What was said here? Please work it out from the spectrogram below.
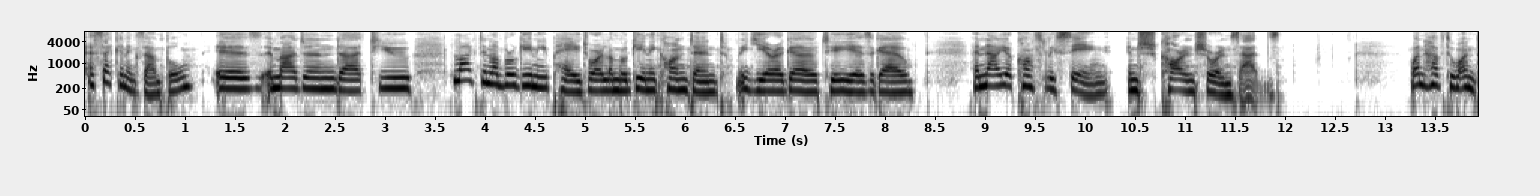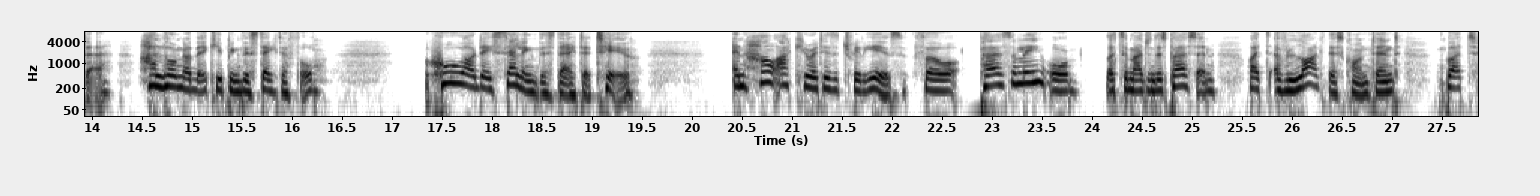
A second example is imagine that you liked a Lamborghini page or a Lamborghini content a year ago, two years ago, and now you're constantly seeing ins- car insurance ads. One have to wonder how long are they keeping this data for? Who are they selling this data to? And how accurate is it really is? For personally, or let's imagine this person might have liked this content, but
